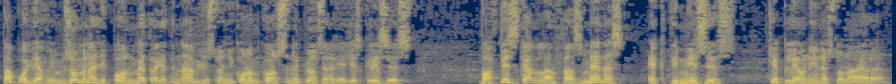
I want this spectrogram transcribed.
Τα πολυδιαφημιζόμενα λοιπόν μέτρα για την άμβληση των οικονομικών συνεπειών της ενεργειακής κρίσης βαφτίστηκαν λανθασμένες εκτιμήσεις και πλέον είναι στον αέρα.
